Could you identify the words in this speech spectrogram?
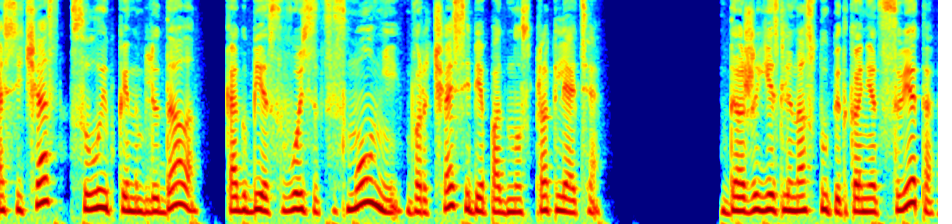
А сейчас с улыбкой наблюдала, как бес возится с молнией, ворча себе под нос проклятия. «Даже если наступит конец света»,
